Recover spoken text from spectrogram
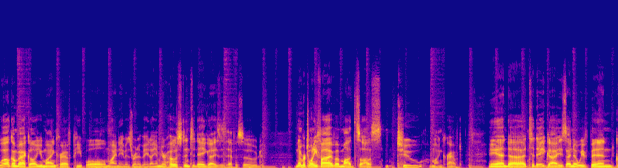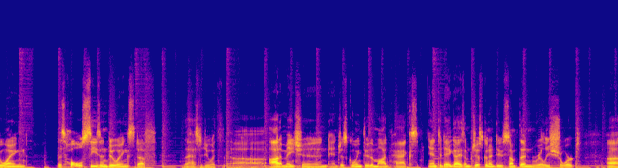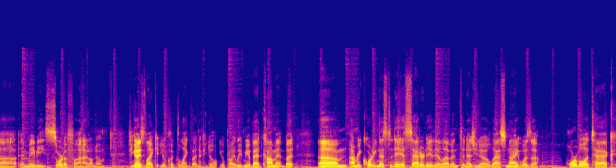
Welcome back, all you Minecraft people. My name is Renovate. I am your host, and today, guys, is episode number 25 of Mod Sauce 2 Minecraft. And uh, today, guys, I know we've been going this whole season doing stuff that has to do with uh, automation and just going through the mod packs. And today, guys, I'm just going to do something really short uh, and maybe sort of fun. I don't know. If you guys like it, you'll click the like button. If you don't, you'll probably leave me a bad comment. But um, I'm recording this today, is Saturday the 11th, and as you know, last night was a horrible attack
